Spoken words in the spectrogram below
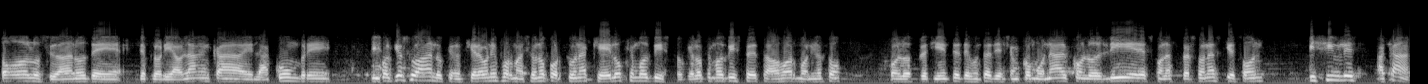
todos los ciudadanos de, de Florida Blanca, de la cumbre, y cualquier ciudadano que nos quiera una información oportuna, que es lo que hemos visto, que es lo que hemos visto de trabajo armonioso con los presidentes de juntas de acción comunal, con los líderes, con las personas que son visibles acá.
